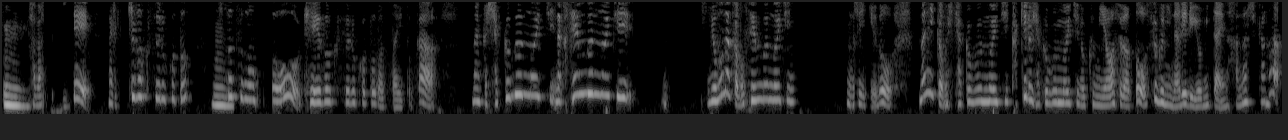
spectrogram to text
うん。話していて、なんか継続すること？うん一つのことを継続することだったりとか、なんか100分の1、なんか1000分の1、世の中の1000分の1らしいけど、何かの100分の1かける100分の1の組み合わせだとすぐになれるよみたいな話から、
